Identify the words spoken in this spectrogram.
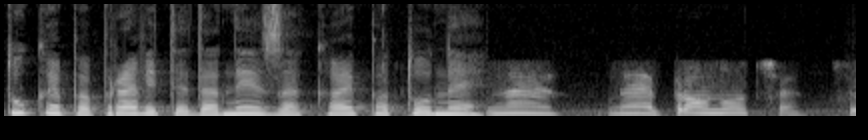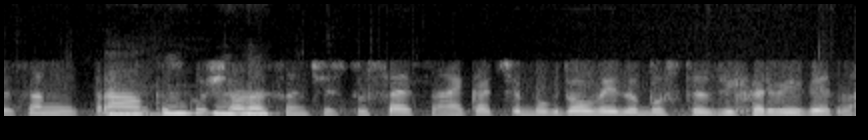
tukaj pa pravite, da ne, zakaj pa to ne. Ne, ne, prav noče. Vse sem prav Mhm, poskušala, sem čisto vse. Sem rekla, če bo kdo vedel, boste zihar vi vedela.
